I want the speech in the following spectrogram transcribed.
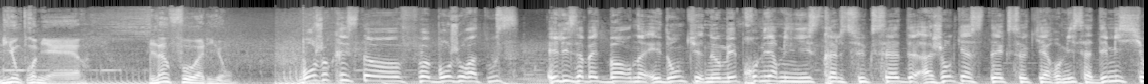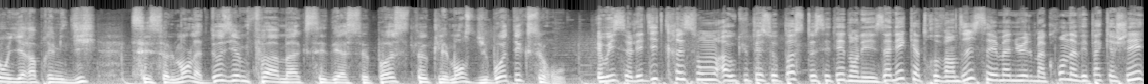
Lyon Première, l'info à Lyon. Bonjour Christophe, bonjour à tous. Elisabeth Borne est donc nommée première ministre. Elle succède à Jean Castex qui a remis sa démission hier après-midi. C'est seulement la deuxième femme à accéder à ce poste, Clémence Dubois-Texereau. Et oui, seule Edith Cresson a occupé ce poste, c'était dans les années 90 et Emmanuel Macron n'avait pas caché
